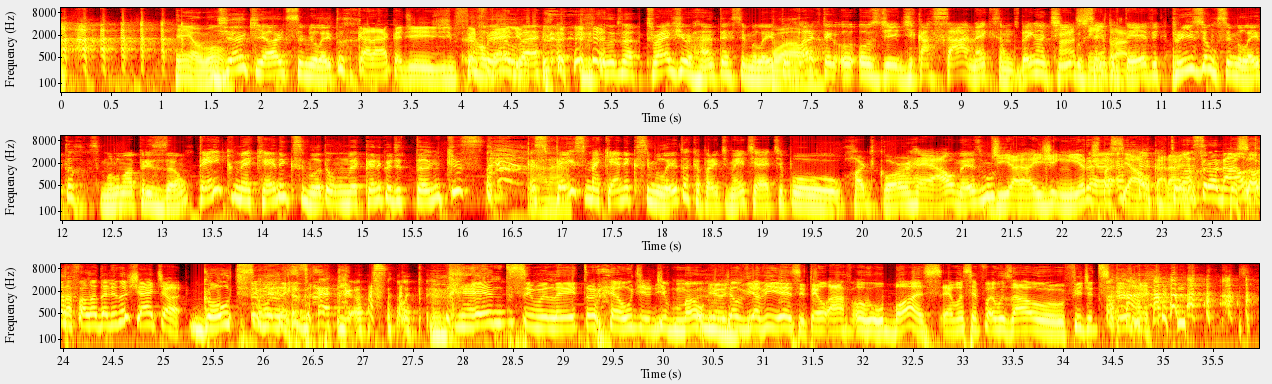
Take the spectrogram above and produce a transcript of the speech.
Tem algum? Junkyard Simulator. Caraca, de, de ferro, Ferro velho. Treasure Hunter Simulator. Uau. Claro que tem o- os de, de caçar, né? Que são bem antigos, Ah, sim, sempre claro. teve. Prison Simulator, simula uma prisão. Tank Mechanic Simulator, um mecânico de tanques. Space Mechanic Simulator, que aparentemente é tipo hardcore real mesmo. De ah, engenheiro espacial, caralho. Um astronauta. O pessoal tá falando ali no chat, ó. Goat Simulator. Hand Simulator é um de, de mão. Eu já ouvi, vi esse. Tem o, a- o, o boss é você usar o fidget spinner.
